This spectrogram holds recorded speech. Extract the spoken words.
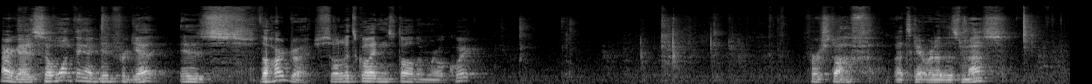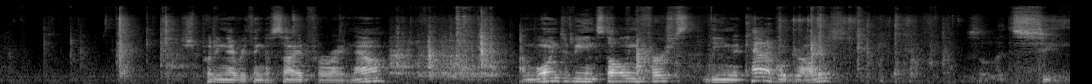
Alright guys, so one thing I did forget is the hard drives. So let's go ahead and install them real quick. First off, let's get rid of this mess. Just putting everything aside for right now. I'm going to be installing first the mechanical drives. So let's see.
